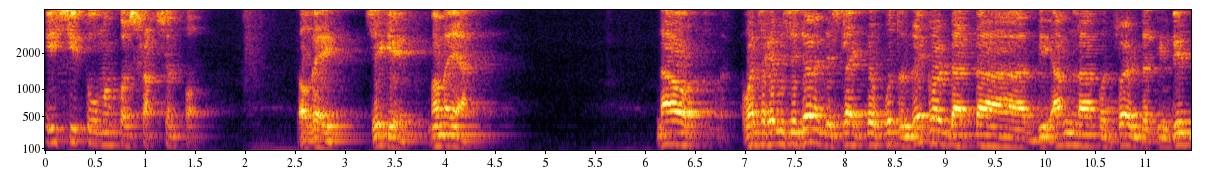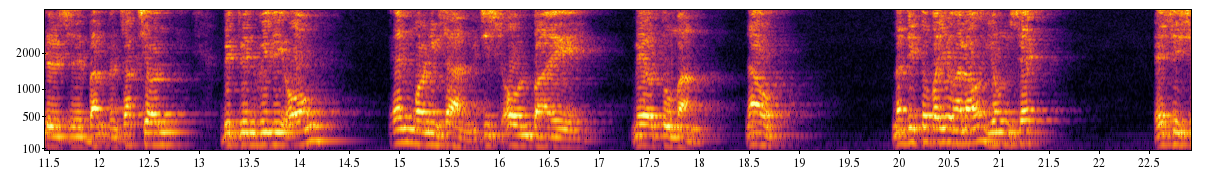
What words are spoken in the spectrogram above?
AC Tumang Construction po. Okay, sige, mamaya. Now, once again, Mr. Chair, I'd just like to put on record that uh, the AMLA confirmed that indeed there is a bank transaction between Willie Ong and Morning Sun, which is owned by Mayor Tumang. Now, nandito ba yung ano, yung SEC, SEC?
